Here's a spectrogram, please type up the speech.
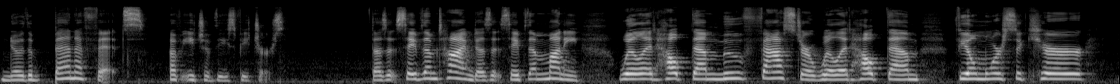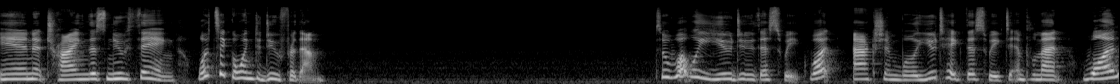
know the benefits of each of these features? Does it save them time? Does it save them money? Will it help them move faster? Will it help them feel more secure in trying this new thing? What's it going to do for them? So, what will you do this week? What action will you take this week to implement one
